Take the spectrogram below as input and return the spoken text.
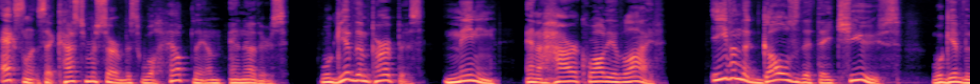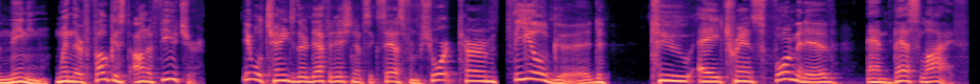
excellence at customer service will help them and others, will give them purpose, meaning, and a higher quality of life. Even the goals that they choose will give them meaning when they're focused on a future. It will change their definition of success from short term feel good to a transformative and best life.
